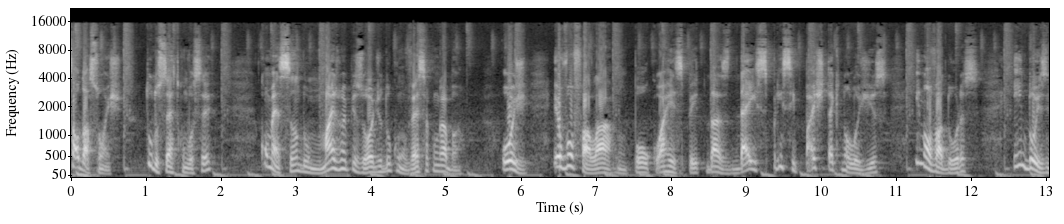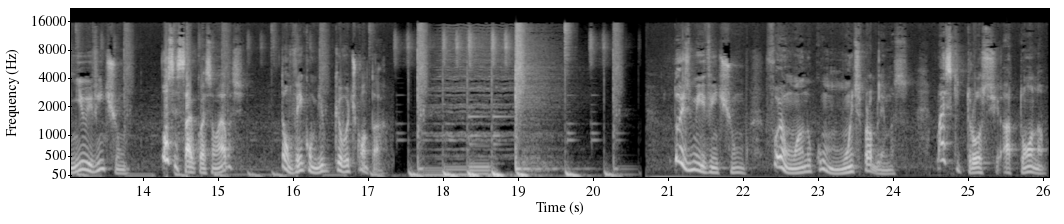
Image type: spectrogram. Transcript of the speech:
Saudações, tudo certo com você? Começando mais um episódio do Conversa com Gaban. Hoje eu vou falar um pouco a respeito das 10 principais tecnologias inovadoras em 2021. Você sabe quais são elas? Então vem comigo que eu vou te contar. 2021 foi um ano com muitos problemas, mas que trouxe à tona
